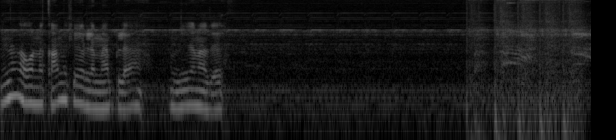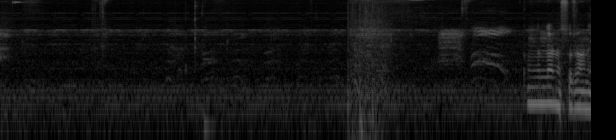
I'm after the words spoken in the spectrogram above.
இன்னும் ஒன்று காமிக்கவே இல்லை மேப்பில் இதுதானே அது சொல்கிறானு சொல்கிறானு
